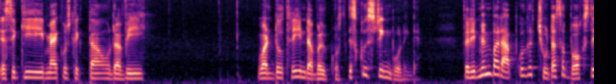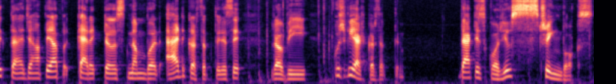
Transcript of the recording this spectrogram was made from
जैसे कि मैं कुछ लिखता हूँ, Ravi one two three in double quotes इसको स्ट्रिंग बोलेंगे। तो रिमेंबर आपको अगर छोटा सा बॉक्स दिखता है जहाँ पे आप कैरेक्टर्स नंबर ऐड कर सकते हो, जैसे रवि, कुछ भी ऐड कर सकते हो। That is call you string box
